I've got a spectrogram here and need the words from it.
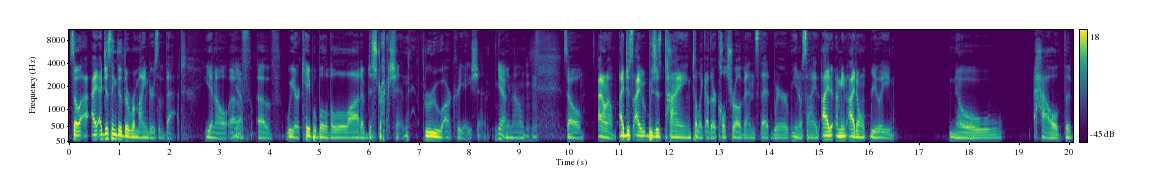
So I, I just think that they're reminders of that. You know, of of we are capable of a lot of destruction through our creation. Yeah. You know. Mm-hmm. So I don't know. I just I was just tying to like other cultural events that where you know science. I I mean I don't really know how the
